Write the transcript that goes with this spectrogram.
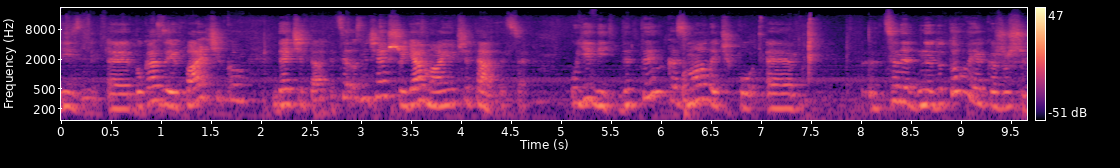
Різні. Е, показує пальчиком, де читати. Це означає, що я маю читати це. Уявіть, дитинка з маличку. Е, це не, не до того, я кажу, що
